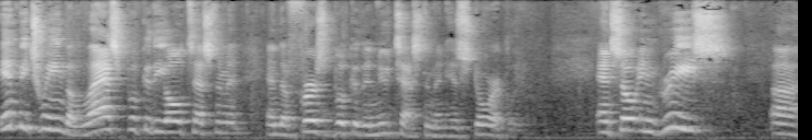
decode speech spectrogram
in between the last book of the Old Testament and the first book of the New Testament historically. And so in Greece, uh,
